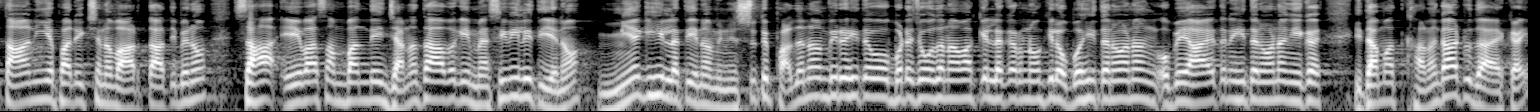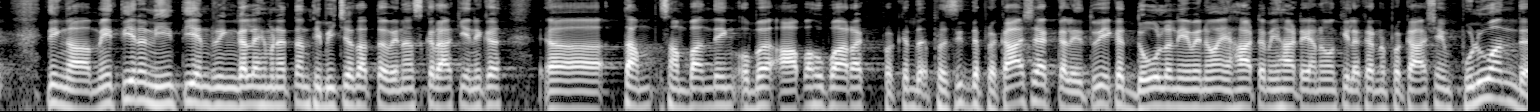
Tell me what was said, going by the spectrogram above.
ස්ථානීය පරීක්ෂණ වාර්තා තිබෙනවා. සහ ඒවා සම්බන්ධයෙන් ජනතාවගේ මැසිවිලි තියනවා. මිය ගිහිල්ල තියෙන මිනිස්සුති. පදනම් විරහිතව ඔබට චෝදනාවක් කෙල්ල කරනවා කියලා ඔබ හිතනවනම් ඔබේ ආයතන හිතනවන එක ඉතාමත් කනගාටු දායකයි ඉතින් මේ තියෙන නීතියෙන් රිංගල හෙමනත්තන් තිබිච්ච තත්ව වෙනස් කර කියන එක තම් සම්බන්ධයෙන් ඔබ ආපහු පාරක් ප්‍රසිද්ධ ප්‍රකාශයක් කළ යුතු එක දෝලනය වෙනවා හට මෙහට යනවා කියල කරන ප්‍රකාශයෙන් පුළුවන්ද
